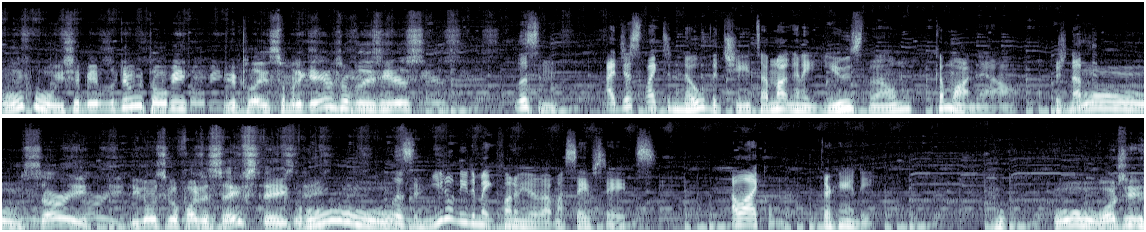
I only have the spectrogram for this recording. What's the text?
Ooh, you should be able to do it, Toby. You've playing so many games over these years. listen, I just like to know the cheats. I'm not gonna use them. Come on now. There's nothing. Ooh, sorry. You guys go find a save state. Ooh. Listen, you don't need to make fun of me about my save states. I like them. They're handy. Ooh, why don't you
